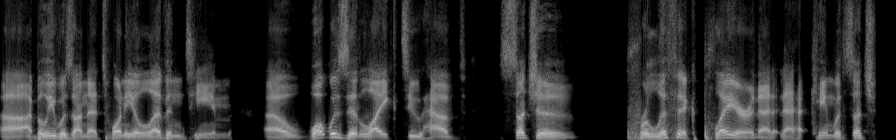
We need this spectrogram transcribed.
uh, I believe, was on that 2011 team. Uh, what was it like to have such a prolific player that that came with such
